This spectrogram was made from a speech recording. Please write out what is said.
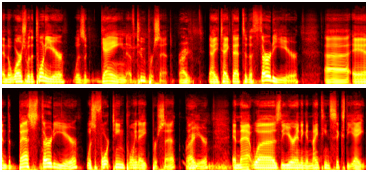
and the worst with a 20 year was a gain of 2%. Right. Now you take that to the 30 year, uh, and the best 30 year was 14.8% a Right. year. And that was the year ending in 1968.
